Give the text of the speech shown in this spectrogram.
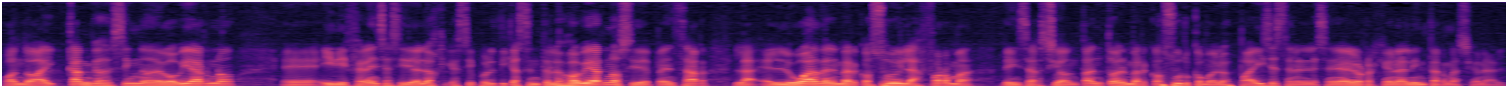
cuando hay cambios de signo de gobierno eh, y diferencias ideológicas y políticas entre los gobiernos y de pensar el lugar del Mercosur y la forma de inserción, tanto del Mercosur como de los países en el escenario regional e internacional.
